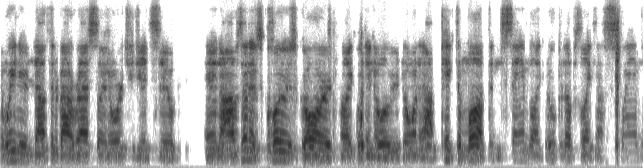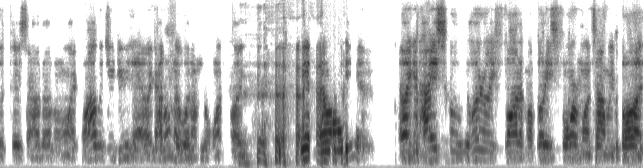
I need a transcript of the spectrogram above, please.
and we knew nothing about wrestling or jiu-jitsu. And I was in his closed guard, like we didn't know what we were doing. And I picked him up, and Sam like opened up his leg, and I slammed the piss out of him. I'm like, "Why would you do that? Like, I don't know what I'm doing. Like, we had no idea." Like in high school, we literally fought at my buddy's farm one time. We bought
